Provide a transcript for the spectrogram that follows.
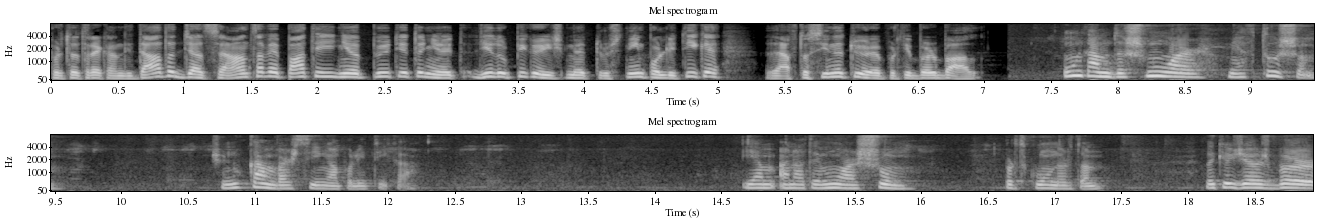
Për të tre kandidatët gjatë seancave pati një pyetje të njëjtë lidhur pikërisht me trysninë politike dhe aftësinë e tyre për t'i bërë ballë. Unë kam dëshmuar mjaftueshëm që nuk kam varësi nga politika. Jam anatemuar shumë për të kundërtën dhe kjo gjë është bërë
